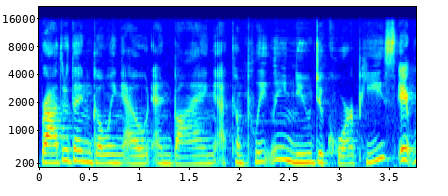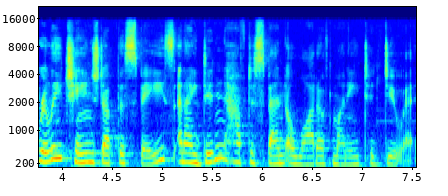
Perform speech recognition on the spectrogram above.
rather than going out and buying a completely new decor piece. It really changed up the space and I didn't have to spend a lot of money to do it.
